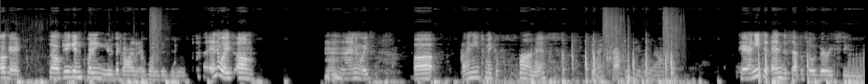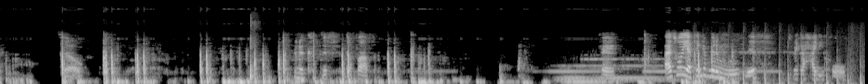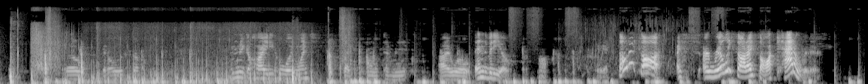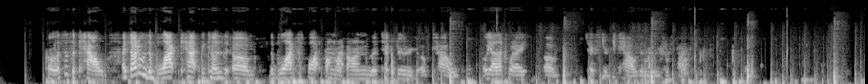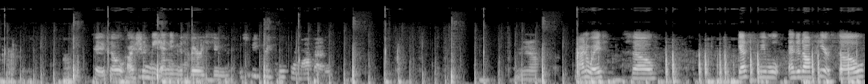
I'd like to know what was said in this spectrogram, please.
okay. So Keegan's putting music on one of his videos. Anyways, um. anyways, uh, I need to make a furnace. Get my crafting table down. Okay, I need to end this episode very soon. So. I'm gonna cook this stuff up. Okay. Actually, I think I'm gonna move this to make a hidey hole. So, get all this stuff. I'm gonna make a hidey hole, and once like almost 10 minutes, I will end the video. Oh. Okay, I thought I saw, I, I really thought I saw a cat over there. Oh, that's just a cow. I thought it was a black cat because, um, the black spot on my, on the texture of cows. Oh yeah, that's what I, um, textured cows in my resource pack. Okay, so I should be ending this very soon. This would be pretty cool for mob battle. Yeah. Anyways, so guess we will end it off here. So,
